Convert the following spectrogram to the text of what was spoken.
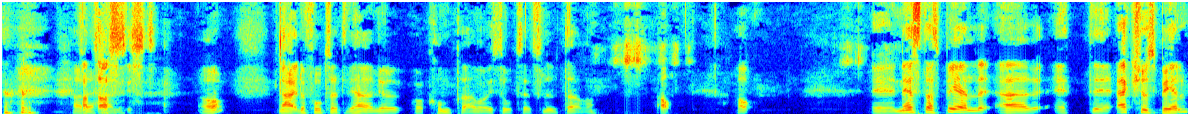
Ja, är härligt. fantastiskt. Ja. Nej, då fortsätter vi här. Vi har, kontra var i stort sett slut där va? Ja. Ja. Eh, nästa spel är ett eh, actionspel.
